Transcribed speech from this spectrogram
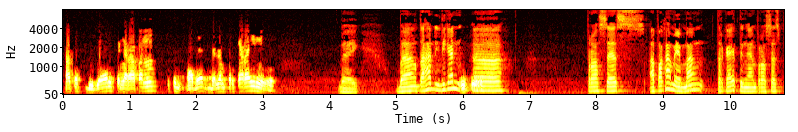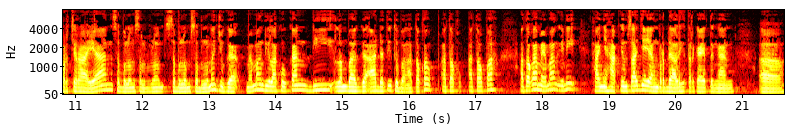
atas dugaan penerapan hukum adat dalam perkara ini. Baik, Bang Tahan ini kan uh, proses apakah memang terkait dengan proses perceraian sebelum sebelum sebelum sebelumnya juga memang dilakukan di lembaga adat itu bang ataukah atau atau apa ataukah memang ini hanya hakim saja yang berdalih terkait dengan uh,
